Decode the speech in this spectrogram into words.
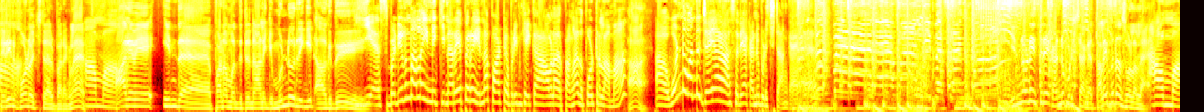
திடீர்னு போன் வச்சுட்டாரு பாருங்களேன். ஆமா. ஆகவே இந்த பணம் வந்துட்டு நாளைக்கு முன்னூறு ரிங்கிட் ஆகுது. எஸ் பட் இருந்தாலும் இன்னைக்கு நிறைய பேர் என்ன பாட்டு அப்படின்னு கேட்க ஆவலா இருப்பாங்க அதை போட்டுடலாமா? ஒண்ணு வந்து ஜெயா சரியா கண்டுபிடிச்சிட்டாங்க. இன்னொன்னு சரியா கண்டுபிடிச்சாங்க தலைப்பு தான் சொல்லல. ஆமா.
